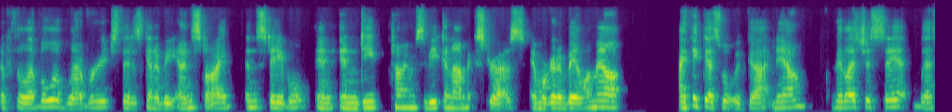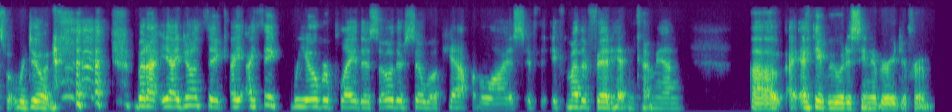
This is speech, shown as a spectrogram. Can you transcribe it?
at the level of leverage that is going to be unstable, in, in deep times of economic stress, and we're going to bail them out. I think that's what we've got now. Okay, let's just say it. That's what we're doing. but I, I don't think I, I, think we overplay this. Oh, they're so well capitalized. If if Mother Fed hadn't come in, uh, I, I, think we would have seen a very different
